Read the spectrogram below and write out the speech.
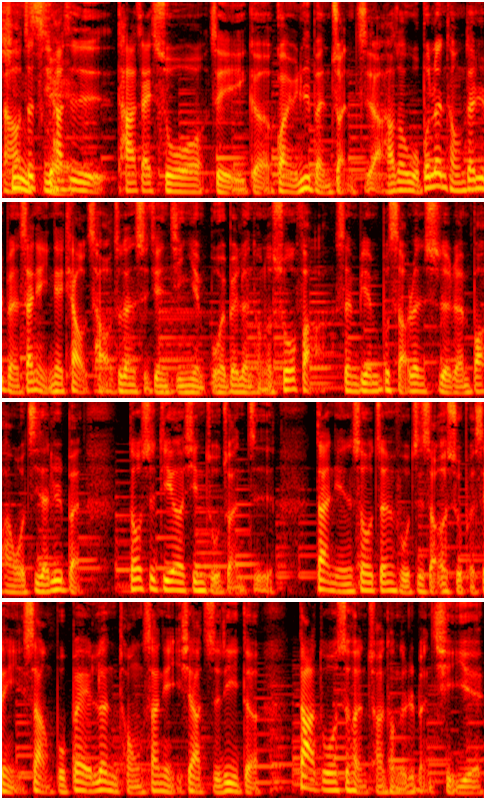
然后这集他是他在说这一个关于日本转职啊，他说我不认同在日本三年以内跳槽这段时间经验不会被认同的说法，身边不少认识的人，包含我自己在日本，都是第二新组转职，但年收增幅至少二十五 percent 以上，不被认同三年以下直立的，大多是很传统的日本企业，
